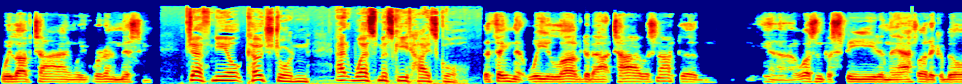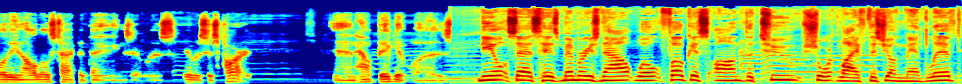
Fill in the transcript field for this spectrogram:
We love Ty and we, we're going to miss him. Jeff Neal coached Jordan at West Mesquite High School. The thing that we loved about Ty was not the, you know, it wasn't the speed and the athletic ability and all those type of things. It was it was his heart and how big it was. Neal says his memories now will focus on the too short life this young man lived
